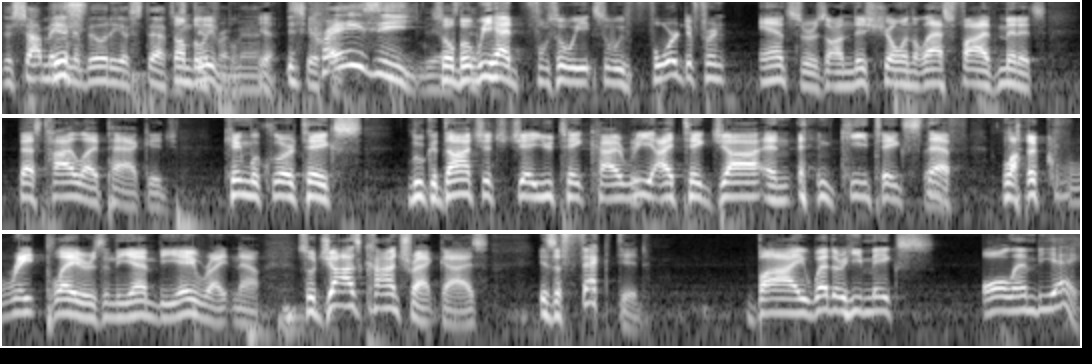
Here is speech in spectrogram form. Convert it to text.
the shot making ability of Steph. It's is unbelievable, different, man. yeah. It's different. crazy. Yeah, so, it's but we had so we so we four different answers on this show in the last five minutes. Best highlight package. King McClure takes Luka Doncic. Jay, you take Kyrie. I take Ja, and and Key takes Steph. A lot of great players in the NBA right now. So Ja's contract, guys, is affected by whether he makes All NBA.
